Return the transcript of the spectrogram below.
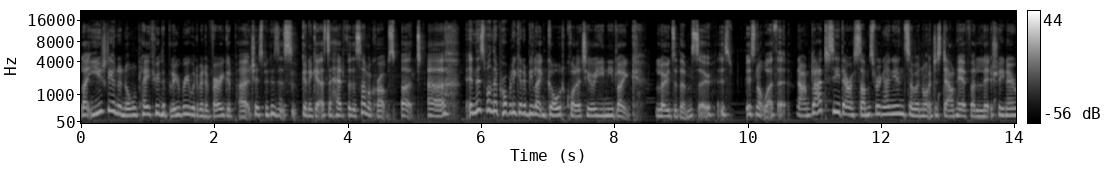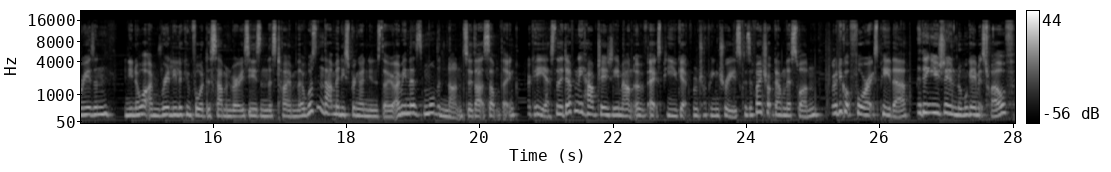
Like usually on a normal playthrough, the blueberry would have been a very good purchase because it's going to get us ahead for the summer crops. But uh, in this one, they're probably going to be like gold quality or you need like loads of them so it's it's not worth it. Now i'm glad to see there are some spring onions so we're not just down here for literally no reason. And you know what? I'm really looking forward to salmonberry season this time. There wasn't that many spring onions though. I mean there's more than none so that's something. Okay yes yeah, so they definitely have changed the amount of xp you get from chopping trees because if i chop down this one i've only got 4 xp there. I think usually in a normal game it's 12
